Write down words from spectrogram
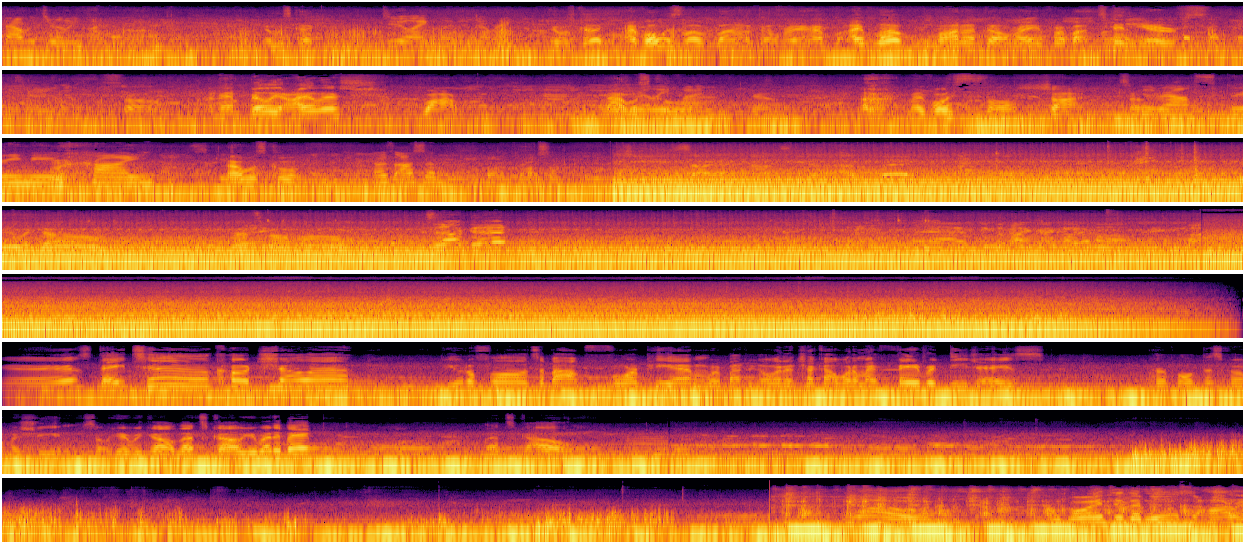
That was really fun. It was good. Do you like Lana Del Rey? It was good. I've always loved Lana Del Rey. I've, I've loved Lana Del Rey for about 10 years. So, and then Billie Eilish, wow. That was, really cool. fun. Yeah. My voice is all shot. So we're all screaming, crying. that was cool. That was awesome. Awesome. Sorry, I did see that. Here we go. Let's go home. Is it all good? Yeah, I think the mic got caught. to Coachella. Beautiful. It's about 4 p.m. We're about to go in and check out one of my favorite DJs, Purple Disco Machine. So here we go. Let's go. You ready, babe? Let's go. Whoa. We're going to the new Sahara.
